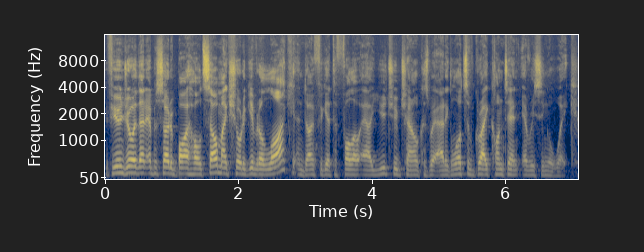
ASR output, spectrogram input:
If you enjoyed that episode of Buy, Hold, Sell, make sure to give it a like and don't forget to follow our YouTube channel because we're adding lots of great content every single week.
